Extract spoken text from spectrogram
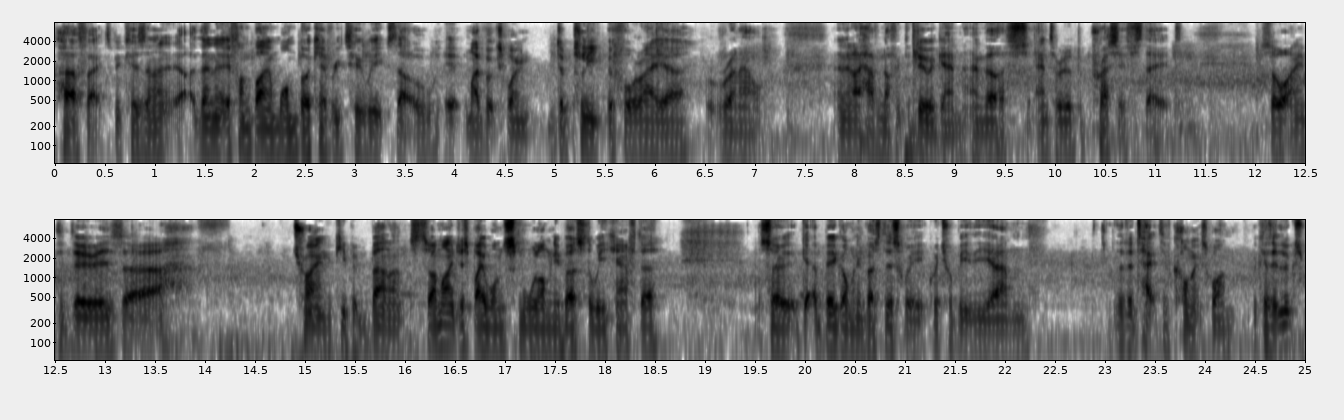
perfect because then, then if I'm buying one book every two weeks, that'll my books won't deplete before I uh, run out, and then I have nothing to do again, and thus enter a depressive state. So what I need to do is uh, try and keep it balanced. So I might just buy one small omnibus the week after. So get a big omnibus this week, which will be the um, the Detective Comics one because it looks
